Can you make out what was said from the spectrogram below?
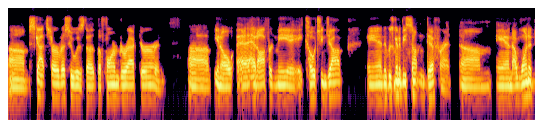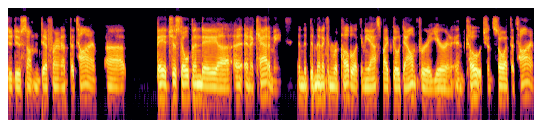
um, Scott Servais, who was the the farm director, and uh, you know had offered me a, a coaching job and it was going to be something different. Um, and I wanted to do something different at the time. Uh, they had just opened a, uh, an academy in the Dominican Republic, and he asked if I'd go down for a year and, and coach. And so at the time,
